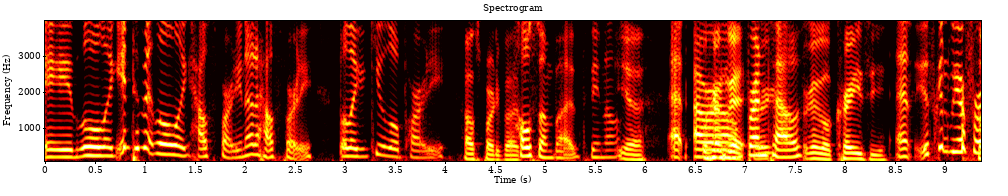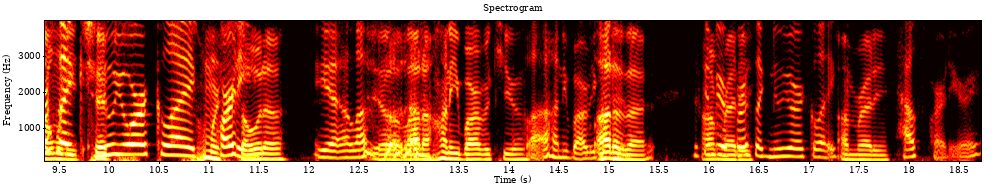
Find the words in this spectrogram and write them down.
a little like intimate little like house party, not a house party, but like a cute little party, House party vibes. wholesome vibes, you know, Yeah. at our um, get- friend's we're- house. We're gonna go crazy. And it's gonna be our So first like New York like so much party. soda. Yeah, a lot of Yeah, soda. a lot of honey barbecue. a lot of honey A barbecue. lot of that. It's gonna I'm be our ready. first like New York like I'm ready. house party, right?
